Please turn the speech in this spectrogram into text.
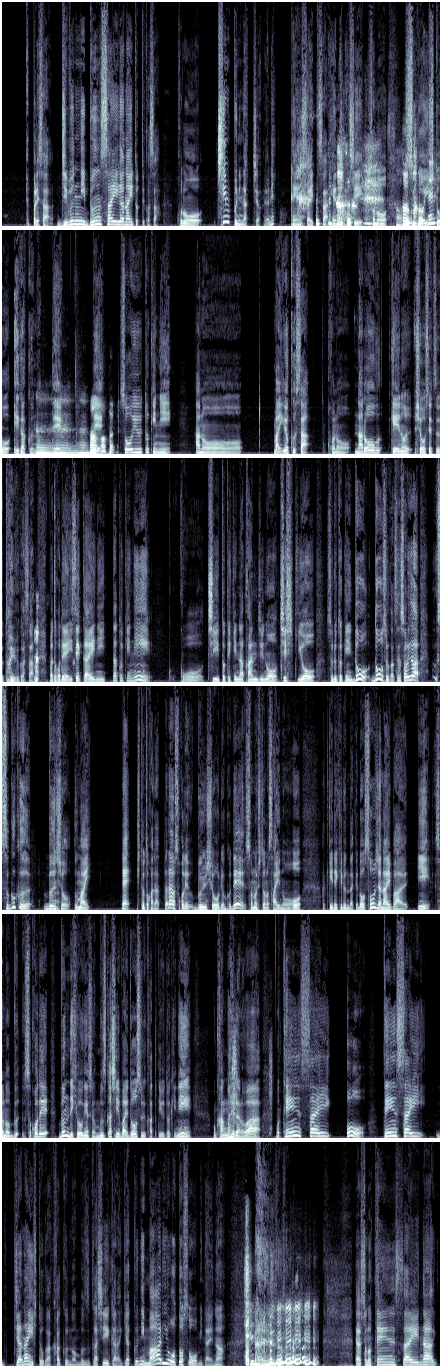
やっぱりさ、自分に文才がないとっていうかさ、この、陳腐になっちゃうんだよね。天才ってさ、変だし、その、すごい人を描くのって、でそういう時に、あのーまあ、よくさ、この、ナロー系の小説というかさ、まあ、とこで異世界に行った時に、こう、チート的な感じの知識をするときにどう、どうするか。それが、すごく文章うまい、ね、人とかだったら、そこで文章力でその人の才能を発揮できるんだけど、そうじゃない場合、そのぶ、そこで文で表現するの難しい場合どうするかっていうときに、考えたのは、もう天才を、天才じゃない人が書くの難しいから逆に周りを落とそうみたいな。だからその天才なギ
